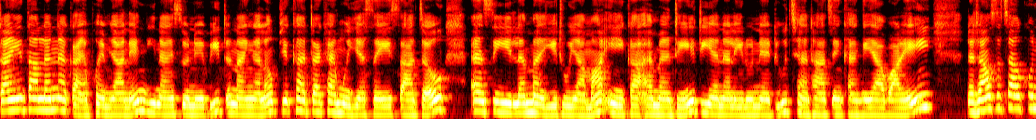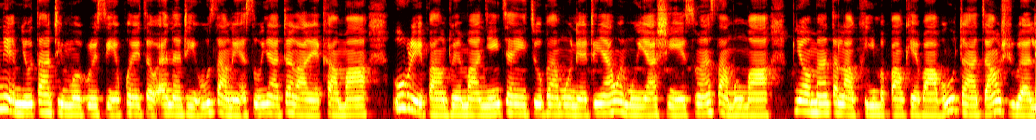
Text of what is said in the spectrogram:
တိုင်းရင်းသားလက်နက်ကိုင်အဖွဲ့များနဲ့ညီနိုင်ဆွေးနွေးပြီးတနိုင်ငံလုံးပြစ်ခတ်တိုက်ခိုက်မှုရစဲစာချုပ် NCA လက်မှတ်ရေးထိုးရမှာအင်က MND TNL တို့နဲ့တူချန်ထားခြင်းခံခဲ့ရပါတယ်။2016ခုနှစ်အမျိုးသားဒီမိုကရေစီအဖွဲ့ချုပ် NLD ဦးဆောင်တဲ့အစိုးရတက်လာတဲ့အခါမှာဥပဒေပေါင်းတွင်မှငြိမ်းချမ်းရေးကြိုးပမ်းမှုနဲ့တရားဝင်မှုရရှိရေးစွမ်းဆောင်မှုမှာမျှော်မှန်းတလောက်ခီးမပေါက်ခဲ့ပါဘူး။ဒါကြောင့် UL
